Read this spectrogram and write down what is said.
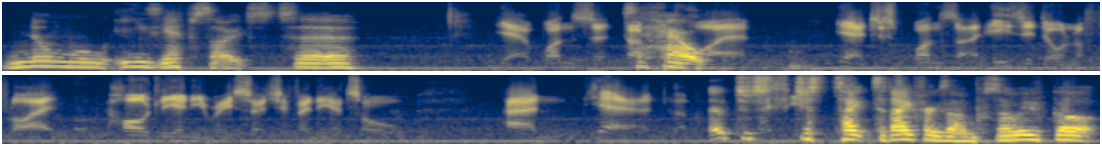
normal easy episodes to Yeah, ones that don't help. require. Yeah, just ones that are easy to do on the fly. Hardly any research, if any at all. And yeah, Uh, just just take today for example. So we've got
